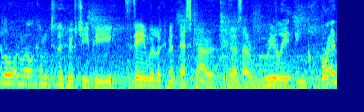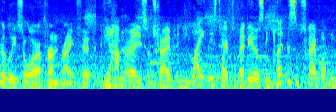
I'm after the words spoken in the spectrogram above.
Hello and welcome to the Hoof GP. Today we're looking at this cow who has a really incredibly sore front right foot. If you haven't already subscribed and you like these types of videos, then click the subscribe button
